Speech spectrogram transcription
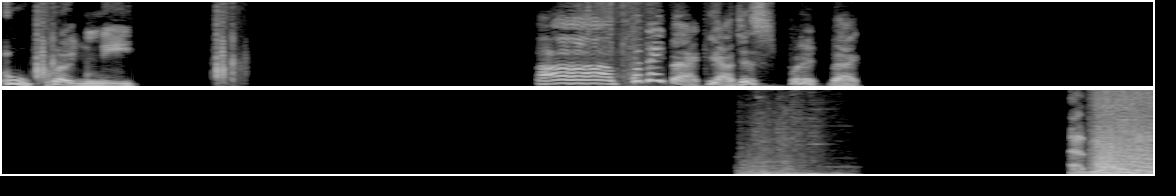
Oh, pardon me. Uh, put it back. Yeah, just put it back. Have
